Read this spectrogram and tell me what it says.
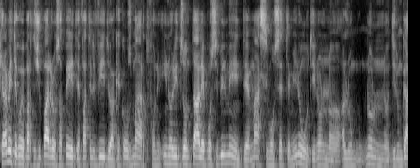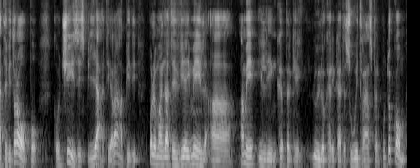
Chiaramente come partecipare lo sapete, fate il video anche con lo smartphone in orizzontale possibilmente, massimo 7 minuti, non, allung- non dilungatevi troppo, concisi, spigliati, rapidi, poi lo mandate via email a, a me il link perché lui lo caricate su WeTransfer.com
